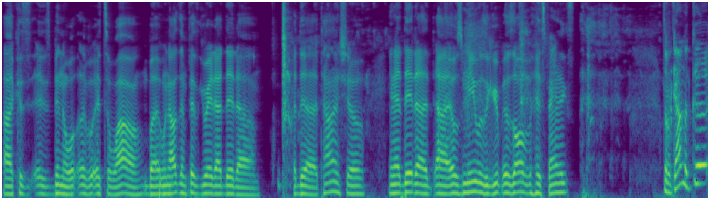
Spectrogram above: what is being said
Uh, cause it's been a it's a while. But when I was in fifth grade, I did um, I did a talent show, and I did uh, uh it was me, it was a group, it was all Hispanics. Trocando cut.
